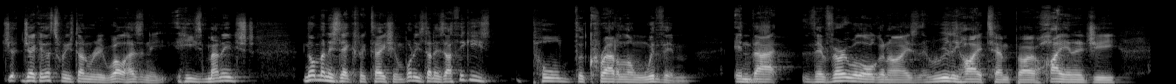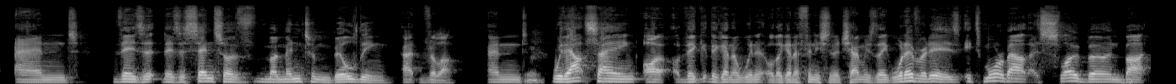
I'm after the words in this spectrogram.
J- Jacob, that's what he's done really well, hasn't he? He's managed, not managed the expectation. What he's done is I think he's pulled the crowd along with him in that they're very well organized, they're really high tempo, high energy, and there's a there's a sense of momentum building at Villa. And mm. without saying oh, they, they're going to win it or they're going to finish in the Champions League, whatever it is, it's more about a slow burn. But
